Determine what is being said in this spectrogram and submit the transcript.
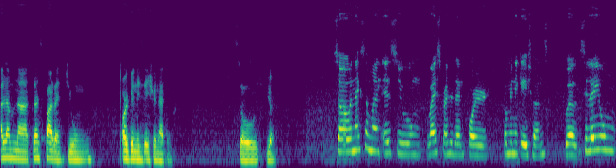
alam na transparent yung organization natin. So, yun. So, next naman is yung Vice President for Communications. Well, sila yung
